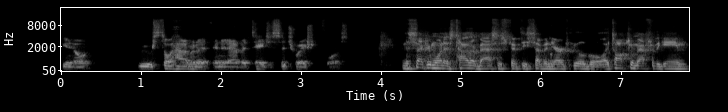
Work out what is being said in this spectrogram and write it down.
you know we still had him in, a, in an advantageous situation for us. And the second one is Tyler Bass's 57 yard field goal. I talked to him after the game.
